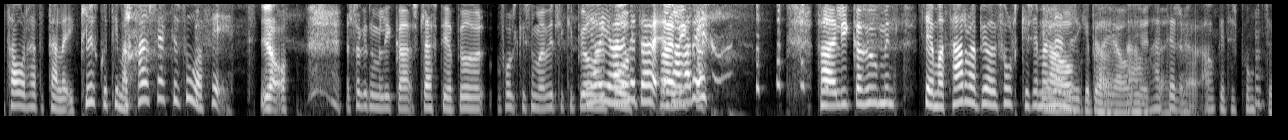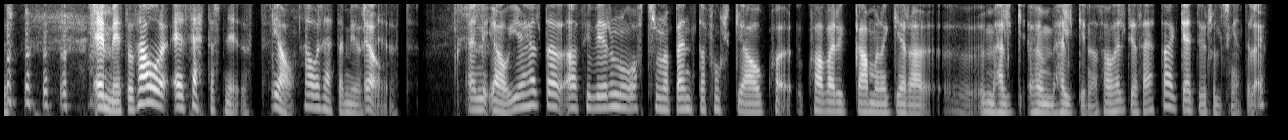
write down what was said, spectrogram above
þá er hægt að tala í klukkutíma. Hvað settir þú að þitt? Já, en svo getur maður líka sleppti að bjóða fólki sem maður vill ekki bjóða. Já, ég var að mynda, það, það, líka, ein... það er líka hugmynd. Þegar maður þarf að bjóða fólki sem maður nennir ekki að bjóða. Já, já þetta er ágættis punktur. Emmitt, og þá er þetta sniðut. Já. Þá er þetta mjög sniðut. En já, ég held að, að því við erum nú oft svona að benda fólki á hva, hvað væri gaman að gera uh, um, helg, um helgina, þá held ég að þetta getur verið svolítið skemmtilegt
